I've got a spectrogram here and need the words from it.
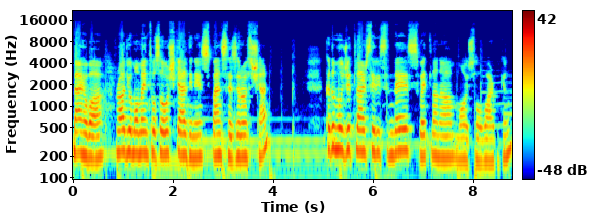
Merhaba, Radyo Momentos'a hoş geldiniz. Ben Sezer Özşen. Kadın Mucitler serisinde Svetlana Moysov var bugün.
